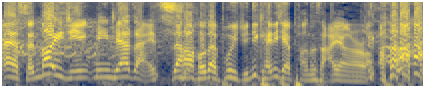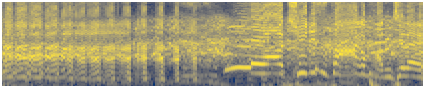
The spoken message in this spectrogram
哎，剩到一斤，明天再吃。然后后台补一句，你看你现在胖成啥样儿了？我去，你是咋个胖起来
